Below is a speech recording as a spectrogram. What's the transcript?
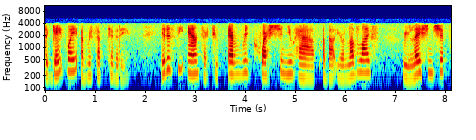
the gateway of receptivity. It is the answer to every question you have about your love life, relationships,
